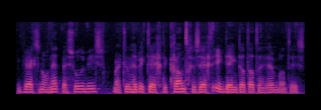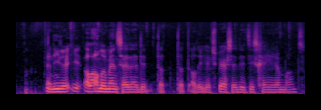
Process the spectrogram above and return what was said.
ik werkte nog net bij Sotheby's, maar toen heb ik tegen de krant gezegd, ik denk dat dat een Rembrandt is. En ieder, alle andere mensen zeiden, nou, dat, dat, al die experts zeiden, dit is geen Rembrandt.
